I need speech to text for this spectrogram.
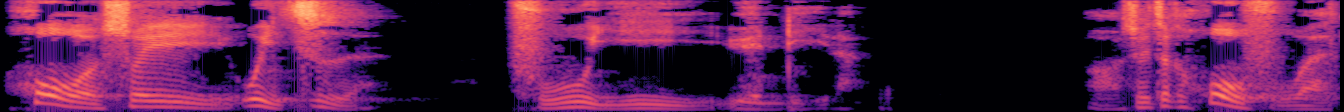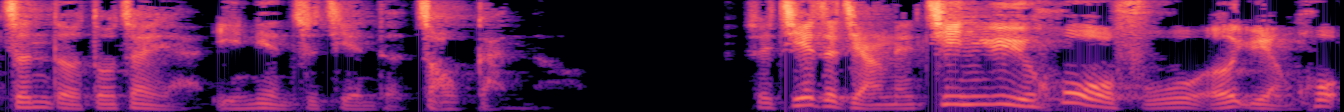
祸虽未至，福已远离了。啊！所以这个祸福啊，真的都在一念之间的招感所以接着讲呢，今欲祸福而远祸，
